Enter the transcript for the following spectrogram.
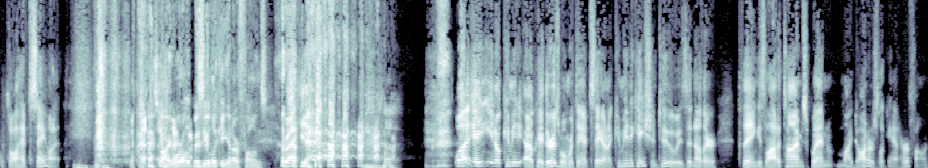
That's all I have to say on it. Sorry, we're all busy looking at our phones. Right. Yeah well, you know, communi- Okay, there is one more thing I'd say on it. Communication too is another thing. Is a lot of times when my daughter's looking at her phone,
